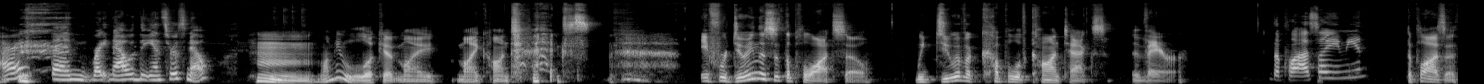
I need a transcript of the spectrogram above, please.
All right. then right now the answer is no. Hmm. Let me look at my my contacts. if we're doing this at the Palazzo, we do have a couple of contacts there. The plaza, you mean? The Plaza.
